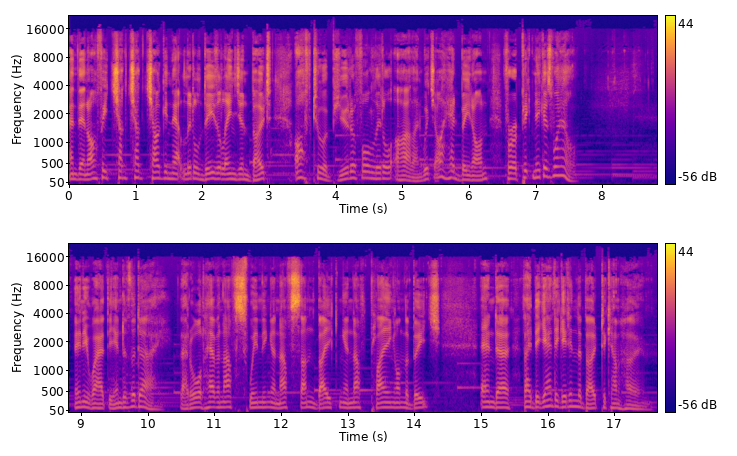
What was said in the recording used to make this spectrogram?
and then off he chug chug chug in that little diesel engine boat off to a beautiful little island which I had been on for a picnic as well. Anyway, at the end of the day, they'd all have enough swimming, enough sunbaking, enough playing on the beach and uh, they began to get in the boat to come home.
